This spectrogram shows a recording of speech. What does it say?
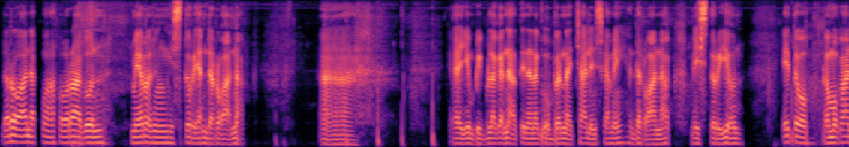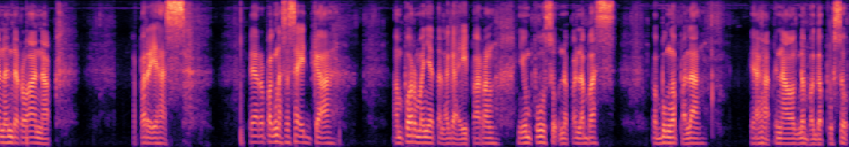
Daro Anak mga Koragon, meron yung history ang Daro Anak. Ah, kaya yung big vlogan natin na nag-overnight challenge kami, Daro Anak, may history yun ito, kamukha ng daro anak. Kaparehas. Pero pag nasa side ka, ang forma niya talaga ay parang yung puso na palabas. Pabunga pa lang. Kaya nga tinawag na baga puso.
